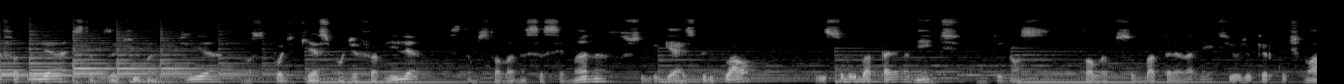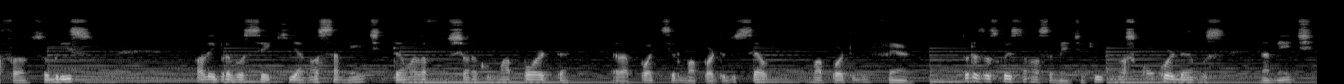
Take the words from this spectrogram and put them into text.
dia, família. Estamos aqui mais um dia, nosso podcast Bom Dia Família. Estamos falando essa semana sobre guerra espiritual e sobre batalha na mente. Ontem nós falamos sobre batalha na mente e hoje eu quero continuar falando sobre isso. Falei para você que a nossa mente, então, ela funciona como uma porta. Ela pode ser uma porta do céu, uma porta do inferno. Todas as coisas estão na nossa mente. Aquilo que nós concordamos na mente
